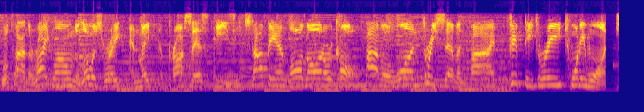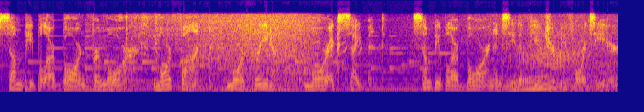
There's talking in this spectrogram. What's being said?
will find the right loan, the lowest rate, and make the process easy. Stop in, log on, or call 501 375 5321. Some people are born for more. More fun, more freedom, more excitement. Some people are born and see the future before it's here.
